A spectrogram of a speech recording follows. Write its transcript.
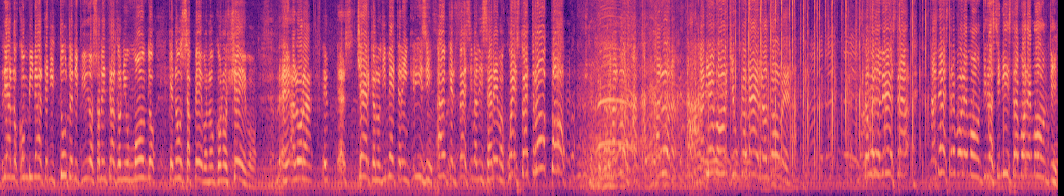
le hanno combinate di tutto e di più, io sono entrato in un mondo che non sapevo, non conoscevo. Eh, allora eh, eh, cercano di mettere in crisi anche il Festival di Sanremo, questo è troppo! Allora, allora abbiamo oggi un governo dove? Dove la destra, la destra vuole Monti, la sinistra vuole Monti.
